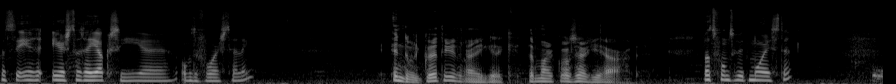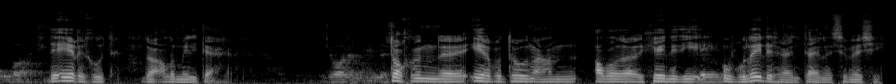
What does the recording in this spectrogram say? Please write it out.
Wat is de eer- eerste reactie eh, op de voorstelling? Indrukwekkend eigenlijk, dat mag ik wel zeggen, ja. Wat vond u het mooiste? De eregoed door alle militairen. Toch een uh, erebetoon aan allegenen die overleden zijn tijdens de missie.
